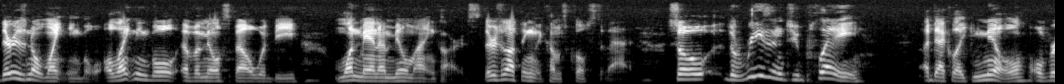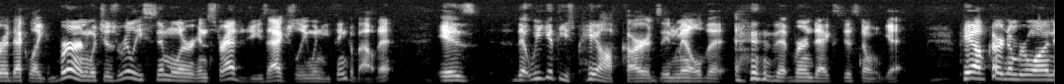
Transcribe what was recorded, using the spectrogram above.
there is no lightning bolt. A lightning bolt of a mill spell would be one mana, mill nine cards. There's nothing that comes close to that. So the reason to play a deck like Mill over a deck like Burn, which is really similar in strategies actually when you think about it, is that we get these payoff cards in Mill that that Burn decks just don't get. Payoff card number one,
